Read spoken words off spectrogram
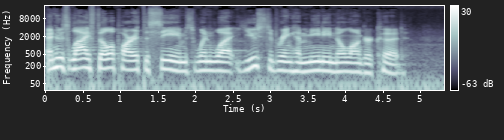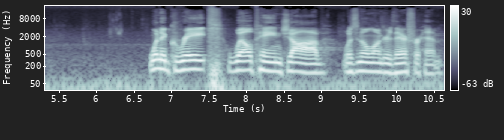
and whose life fell apart at the seams when what used to bring him meaning no longer could. When a great, well paying job was no longer there for him.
